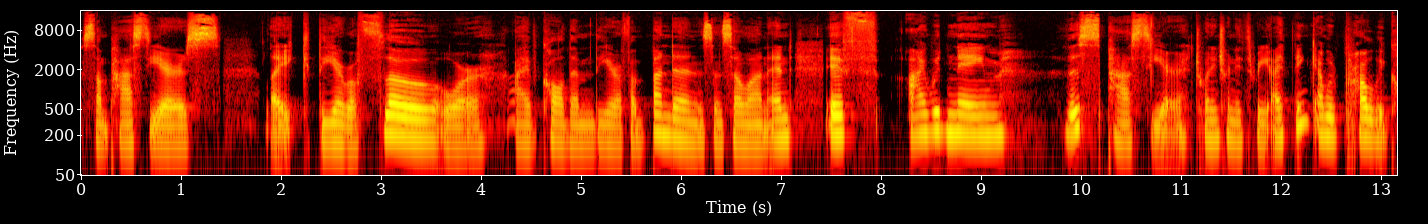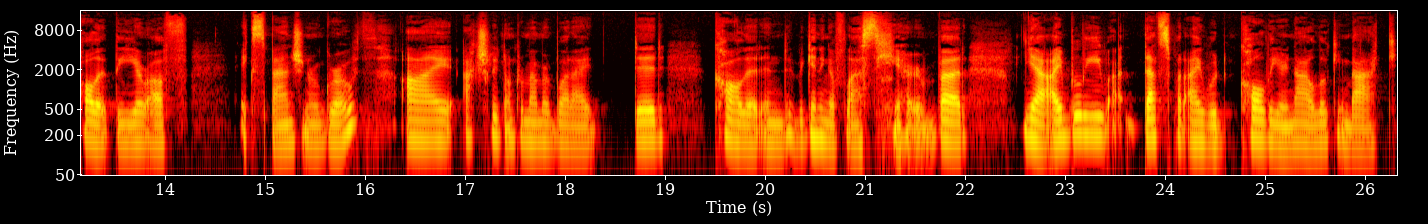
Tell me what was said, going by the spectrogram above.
some past years like the year of flow or I've called them the year of abundance and so on. And if I would name this past year, 2023, I think I would probably call it the year of expansion or growth. I actually don't remember what I did call it in the beginning of last year, but yeah, I believe that's what I would call the year now looking back.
